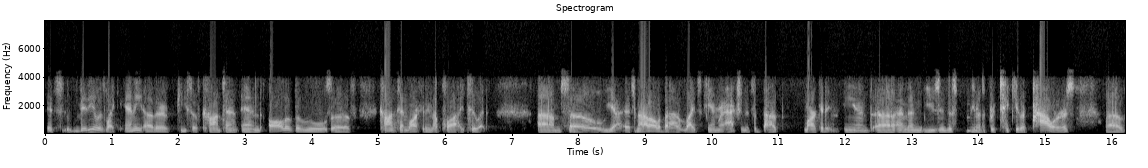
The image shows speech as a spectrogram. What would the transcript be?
it's video is like any other piece of content, and all of the rules of content marketing apply to it. Um, so yeah, it's not all about lights, camera, action. It's about marketing and uh, and then using this you know the particular powers of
